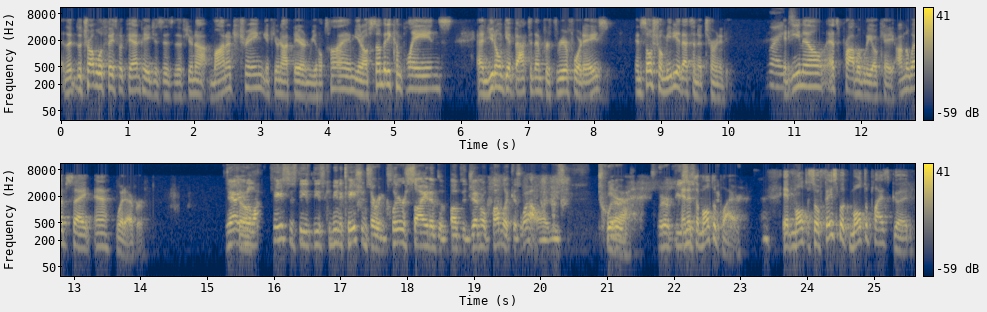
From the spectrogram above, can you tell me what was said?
And the, the trouble with Facebook fan pages is that if you're not monitoring, if you're not there in real time, you know, if somebody complains and you don't get back to them for three or four days, in social media, that's an eternity. Right. An email, that's probably okay. On the website, eh, whatever. Yeah, So- in a lot of cases, these, these communications are in clear sight of the of the general public as well. These Twitter Yeah. And it's a multiplier. It multi- so Facebook multiplies good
